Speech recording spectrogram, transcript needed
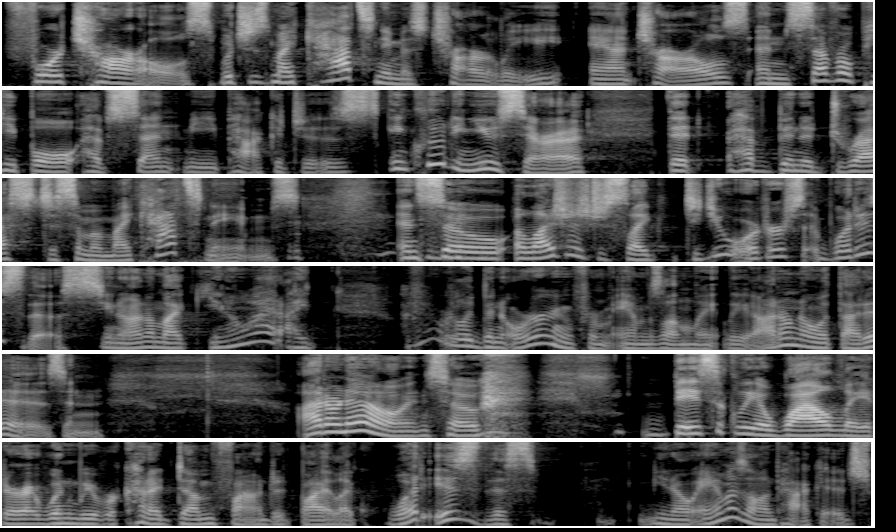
for Charles, which is my cat's name is Charlie and Charles, and several people have sent me packages, including you, Sarah, that have been addressed to some of my cat's names. And so Elijah's just like, "Did you order? What is this?" You know, and I'm like, "You know what? I, I haven't really been ordering from Amazon lately. I don't know what that is." And I don't know. And so basically a while later when we were kind of dumbfounded by like what is this, you know, Amazon package?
